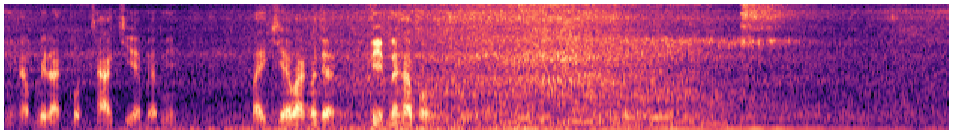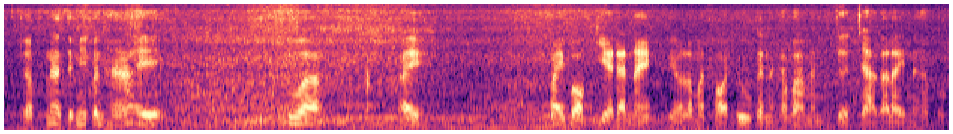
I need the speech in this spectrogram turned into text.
นี่ครับ เวลากดขาเกียร์แบบนี้ไฟเกียร์ว่างก็จะติดนะครับผมครับน่าจะมีปัญหาไอตัวไอไฟบอกเกียร์ด้านใน เดี๋ยวเรามาถอดดูกันนะครับ ว่ามันเกิดจากอะไรนะครับผม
